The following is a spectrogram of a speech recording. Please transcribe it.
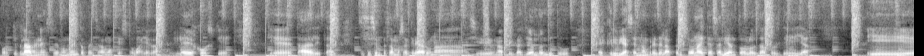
porque claro, en ese momento pensábamos que esto va a llegar muy lejos, que, que tal y tal. Entonces empezamos a crear una, una aplicación donde tú escribías el nombre de la persona y te salían todos los datos de ella. Y,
